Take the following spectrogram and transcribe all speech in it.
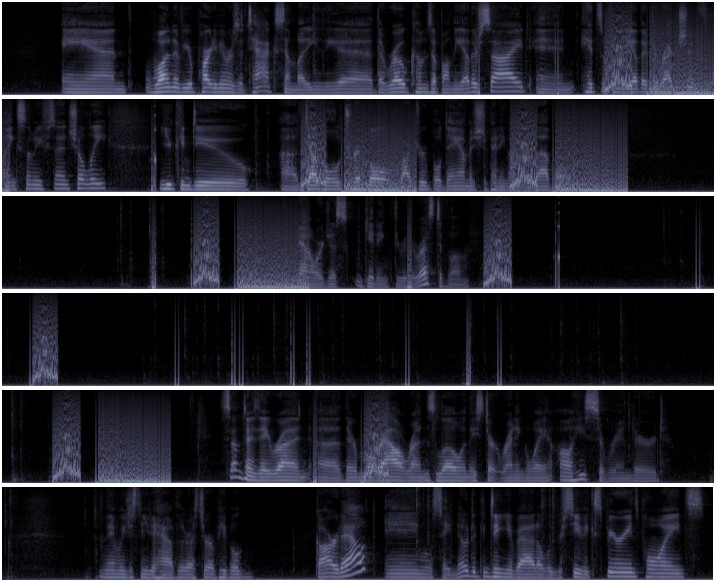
and one of your party members attacks somebody, the uh, the rogue comes up on the other side and hits them from the other direction, flanks them essentially. You can do uh, double, triple, quadruple damage depending on the level. Just getting through the rest of them. Sometimes they run, uh, their morale runs low and they start running away. Oh, he's surrendered. And then we just need to have the rest of our people guard out and we'll say no to continue battle. We receive experience points.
